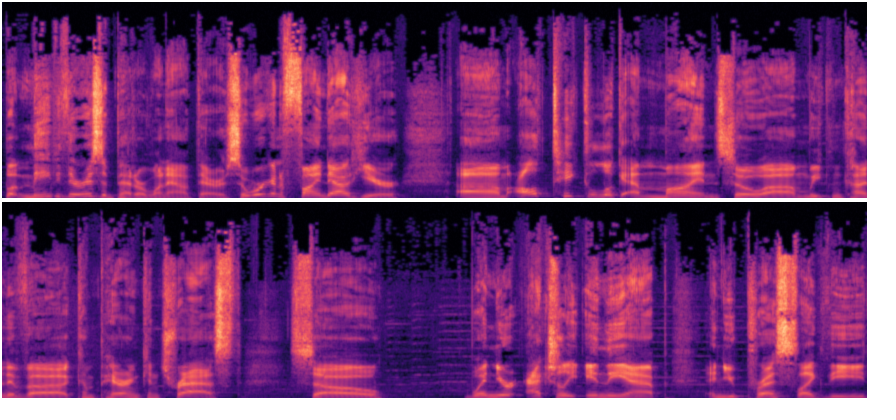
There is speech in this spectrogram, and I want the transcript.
but maybe there is a better one out there. So we're going to find out here. Um, I'll take a look at mine so um, we can kind of uh, compare and contrast. So when you're actually in the app and you press like the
